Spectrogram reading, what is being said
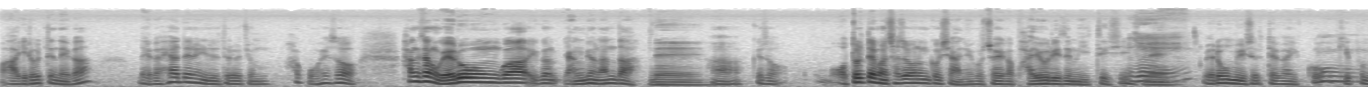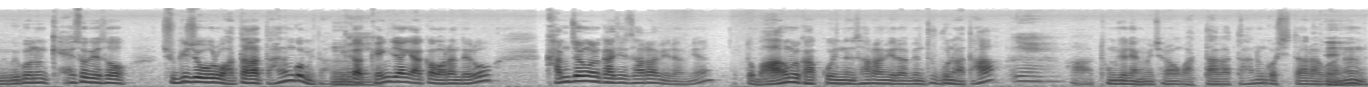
아 이럴 때 내가 내가 해야 되는 일들을 좀 하고 해서 항상 외로움과 이건 양면한다. 네. 아 그래서 뭐 어떨 때만 찾아오는 것이 아니고 저희가 바이오리듬이 있듯이 예. 네. 외로움이 있을 때가 있고 음. 기쁨이 이거는 계속해서 주기적으로 왔다 갔다 하는 겁니다. 음. 그러니까 네. 굉장히 아까 말한 대로 감정을 가진 사람이라면 또 마음을 갖고 있는 사람이라면 누구나 다 예. 아, 동전양면처럼 왔다 갔다 하는 것이다라고 네. 하는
